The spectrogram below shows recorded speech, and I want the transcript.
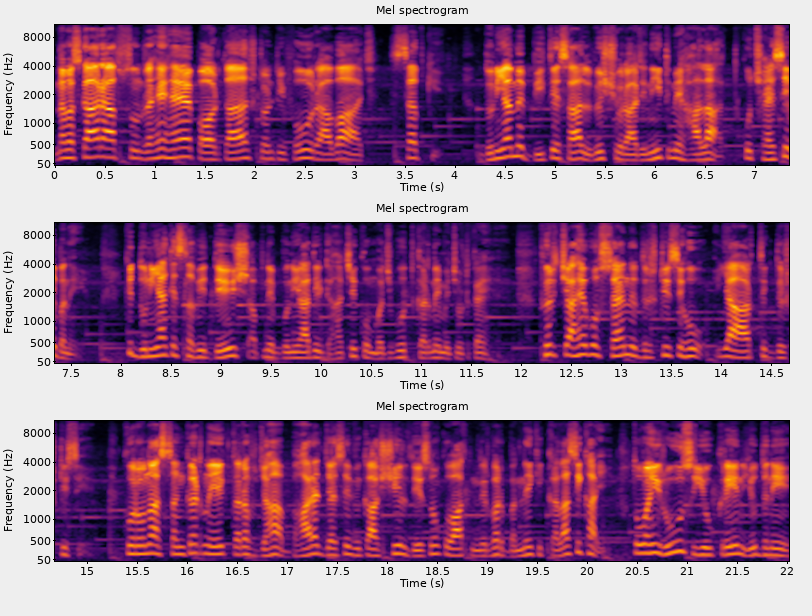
नमस्कार, आप सुन रहे हैं पॉडकास्ट 24 आवाज़ सबकी। दुनिया में बीते साल विश्व राजनीति में हालात कुछ ऐसे बने कि दुनिया के सभी देश अपने बुनियादी ढांचे को मज़बूत करने में जुट गए हैं। फिर चाहे वो सैन्य दृष्टि से हो या आर्थिक दृष्टि से कोरोना संकट ने एक तरफ़ जहाँ भारत जैसे विकासशील देशों को आत्मनिर्भर बनने की कला सिखाई तो वहीं रूस यूक्रेन युद्ध ने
